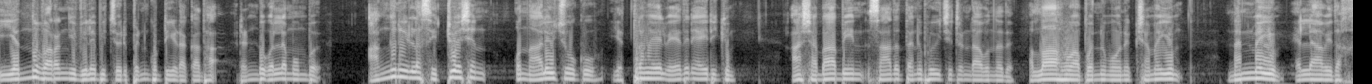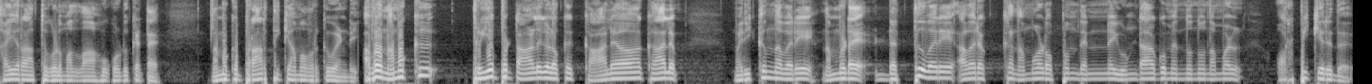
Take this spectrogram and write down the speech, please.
എന്ന് പറഞ്ഞ് വിലപിച്ച ഒരു പെൺകുട്ടിയുടെ കഥ. രണ്ടു കൊല്ലം മുമ്പ് അങ്ങനെയുള്ള സിറ്റുവേഷൻ ഒന്ന് ആലോചിച്ച് നോക്കൂ എത്രമേൽ വേദനയായിരിക്കും ആ ഷബാബീൻ സാദത്ത് അനുഭവിച്ചിട്ടുണ്ടാവുന്നത്. അള്ളാഹു ആ പൊന്നുമോന് ക്ഷമയും നന്മയും എല്ലാവിധ ഹൈറാത്തുകളും അള്ളാഹു കൊടുക്കട്ടെ. നമുക്ക് പ്രാർത്ഥിക്കാം അവർക്ക് വേണ്ടി. അപ്പോൾ നമുക്ക് പ്രിയപ്പെട്ട ആളുകളൊക്കെ കാലാകാലം മരിക്കുന്നവരെ നമ്മുടെ ഡെത്ത് വരെ അവരൊക്കെ നമ്മോടൊപ്പം തന്നെ ഉണ്ടാകുമെന്നൊന്നും നമ്മൾ ഉറപ്പിക്കരുത്.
